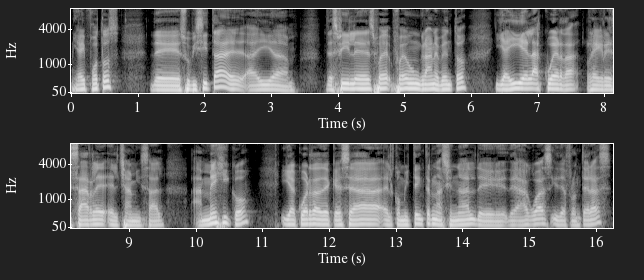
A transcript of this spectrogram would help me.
y hay fotos de su visita, eh, hay um, desfiles, fue, fue un gran evento y ahí él acuerda regresarle el chamizal a México y acuerda de que sea el Comité Internacional de, Aguas y de Fronteras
